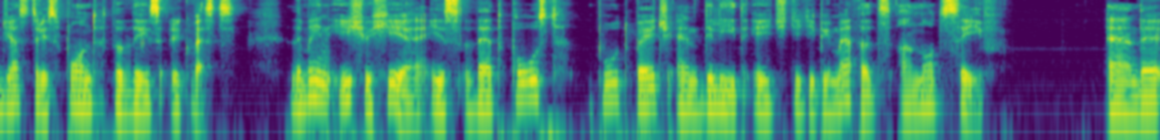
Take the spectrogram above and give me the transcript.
just respond to these requests. The main issue here is that post put, patch and delete HTTP methods are not safe. And uh,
